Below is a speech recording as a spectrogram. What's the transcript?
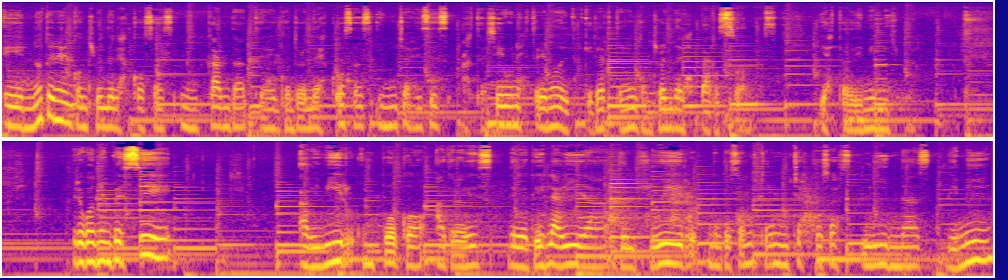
eh, no tener el control de las cosas. Me encanta tener el control de las cosas y muchas veces hasta llega a un extremo de querer tener el control de las personas y hasta de mí misma. Pero cuando empecé a vivir un poco a través de lo que es la vida, del fluir, me empezó a mostrar muchas cosas lindas de mí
